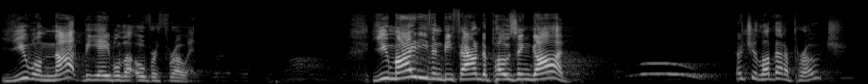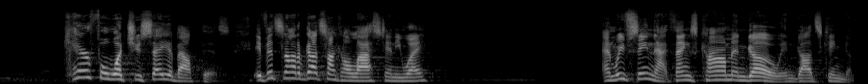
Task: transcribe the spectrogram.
you will not be able to overthrow it. You might even be found opposing God. Don't you love that approach? Careful what you say about this. If it's not of God, it's not going to last anyway. And we've seen that. Things come and go in God's kingdom.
